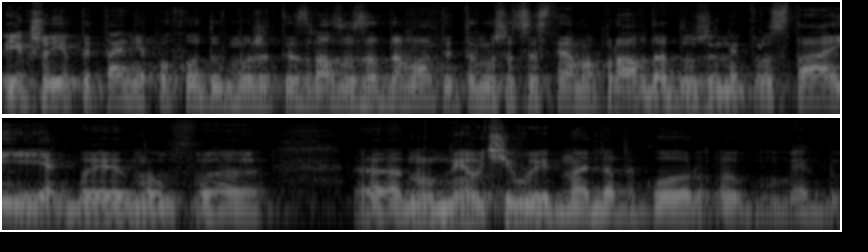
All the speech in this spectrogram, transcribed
Якщо є питання, по ходу можете зразу задавати, тому що система правда дуже непроста і якби ну, в, е, е, ну, неочевидна для такого е, якби,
